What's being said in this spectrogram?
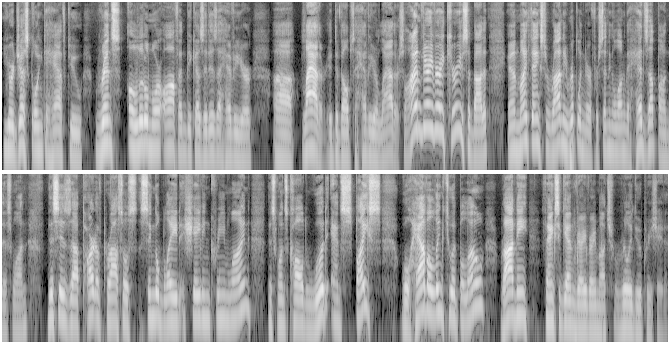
You're just going to have to rinse a little more often because it is a heavier uh, lather. It develops a heavier lather. So I'm very, very curious about it. And my thanks to Rodney Ripplinger for sending along the heads up on this one. This is uh, part of Proraso's single blade shaving cream line. This one's called Wood and Spice. We'll have a link to it below. Rodney, thanks again very, very much. Really do appreciate it.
